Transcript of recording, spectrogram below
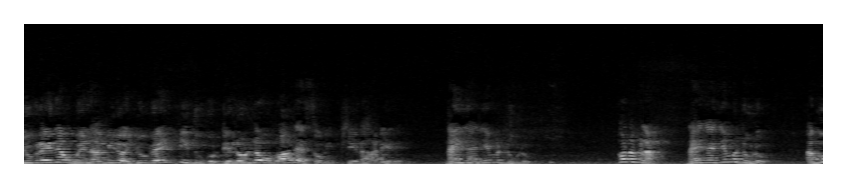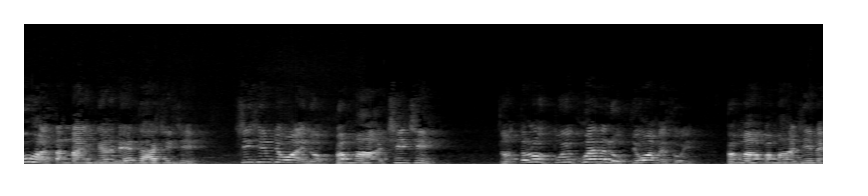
ယူကရိန်းနဲ့ဝင်လာပြီးတော့ယူကရိန်းပြည်သူကိုဒီလိုလှုပ်သွားတယ်ဆိုရင်ဖြေတာလေးတယ် နိုင်ငံချင်းမတူလို့ဟုတ်တယ်မလားနိုင်ငံချင်းမတူလို့အခုဟာတနိုင်ငံနဲ့ဓာချင်းချင်းရှင်းရှင်းပြောရရင်တော့ဗမာအချင်းချင်းနော်သူတို့တွေးခွဲတယ်လို့ပြောရမယ်ဆိုရင်ဗမာဗမာချင်းပဲ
